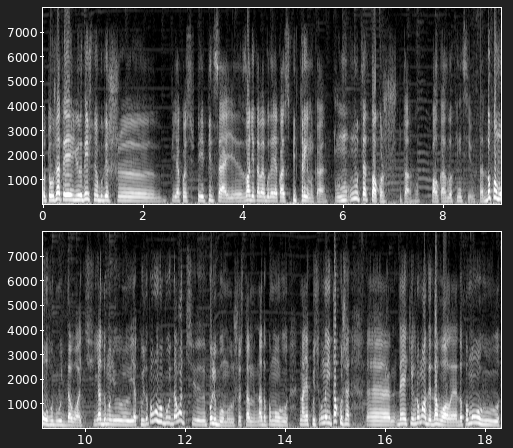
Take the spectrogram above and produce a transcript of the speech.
Тобто вже ти юридично будеш е, якось під цей, ззаді тебе буде якась підтримка. Ну це також тут палка з двох кінців. Допомогу будуть давати. Я думаю, якусь допомогу будуть давати е, по-любому, щось там на допомогу на якусь. Вони і так уже е, деякі громади давали допомогу.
